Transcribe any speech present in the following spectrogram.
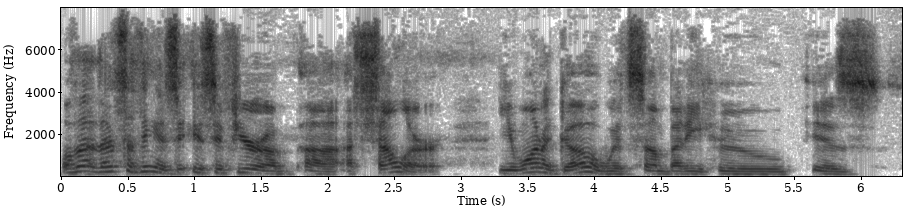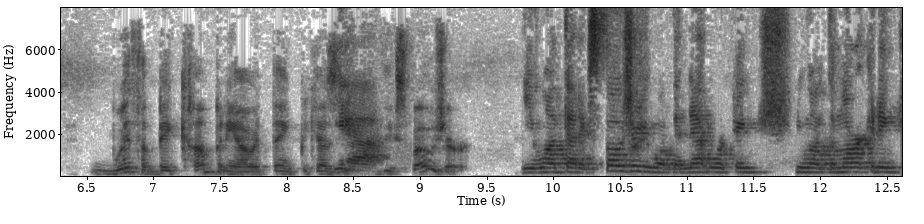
well, that, that's the thing is, is if you're a, uh, a seller, you want to go with somebody who is with a big company, I would think, because yeah. of the exposure. You want that exposure, you want the networking, you want the marketing.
